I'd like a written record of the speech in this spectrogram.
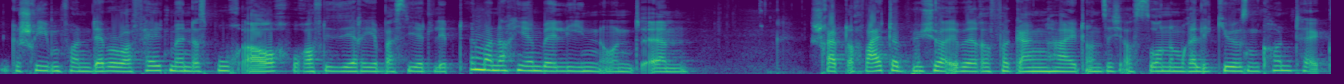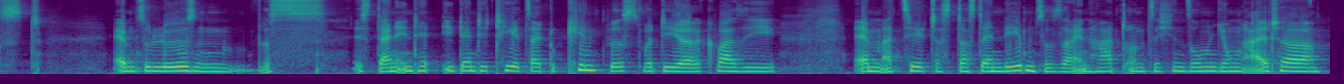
geschrieben von Deborah Feldman, das Buch auch, worauf die Serie basiert, lebt immer noch hier in Berlin und ähm, schreibt auch weiter Bücher über ihre Vergangenheit und sich aus so einem religiösen Kontext ähm, zu lösen. Das ist deine Identität. Seit du Kind bist, wird dir quasi ähm, erzählt, dass das dein Leben zu sein hat und sich in so einem jungen Alter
